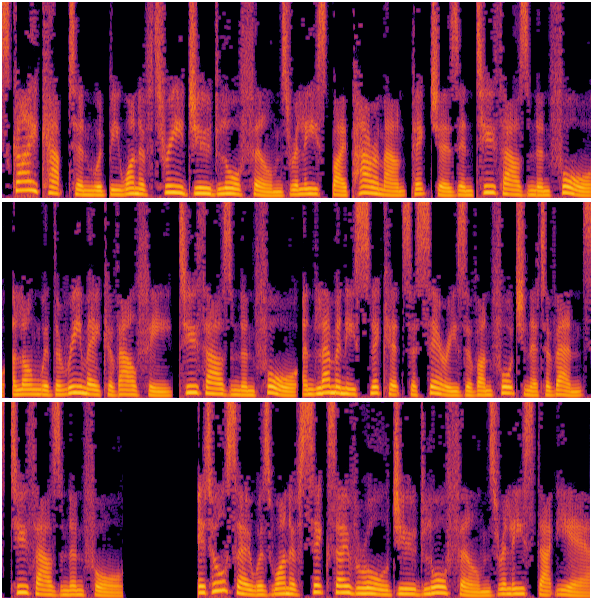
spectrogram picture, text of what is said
Sky Captain would be one of three Jude Law films released by Paramount Pictures in 2004, along with the remake of Alfie 2004 and Lemony Snicket's A Series of Unfortunate Events 2004. It also was one of six overall Jude Law films released that year.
